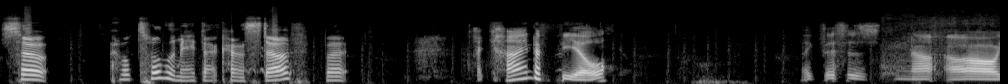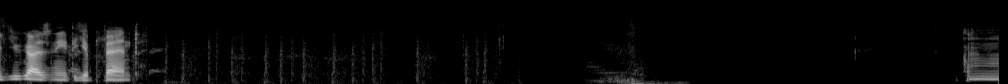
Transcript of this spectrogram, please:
so I will totally make that kind of stuff, but I kind of feel... Like this is not... Oh, you guys need to get bent. Um...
